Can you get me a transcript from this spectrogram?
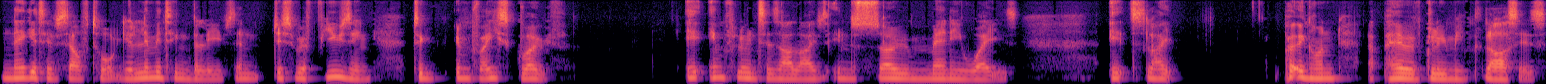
negative self-talk your limiting beliefs and just refusing to embrace growth it influences our lives in so many ways it's like putting on a pair of gloomy glasses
